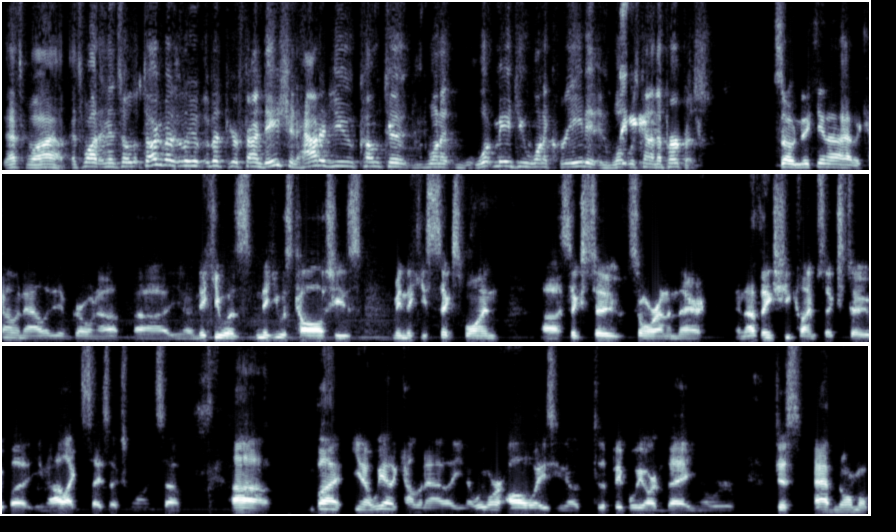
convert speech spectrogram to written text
That's wild. That's wild. And then, so talk about a little bit your foundation. How did you come to want to, what made you want to create it and what was kind of the purpose? So Nikki and I had a commonality of growing up. Uh, you know, Nikki was, Nikki was tall. She's, I mean, Nikki's six one, uh, six two, somewhere around in there. And I think she claimed six two, but you know, I like to say six one. So, uh, but you know, we had a commonality. You know, we weren't always, you know, to the people we are today. You know, we are just abnormal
